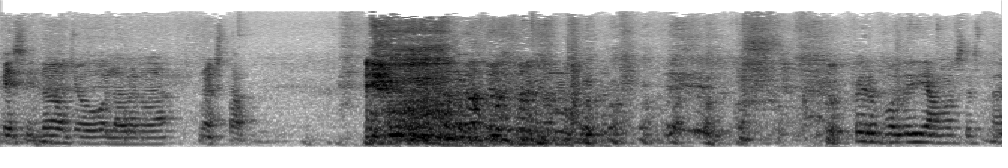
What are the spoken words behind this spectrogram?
que si no, yo la verdad no he estado. Pero podríamos estar.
